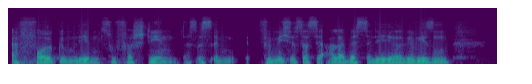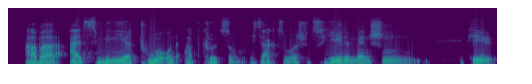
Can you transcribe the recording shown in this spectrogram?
Erfolg im Leben zu verstehen. Das ist im, für mich ist das der allerbeste Lehrer gewesen, aber als Miniatur und Abkürzung. Ich sage zum Beispiel zu jedem Menschen, okay,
